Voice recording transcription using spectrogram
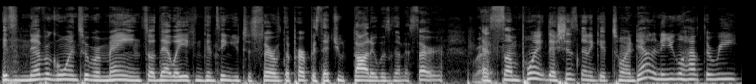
it's never going to remain so that way it can continue to serve the purpose that you thought it was going to serve. Right. At some point, that shit's going to get torn down, and then you're going to have to re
